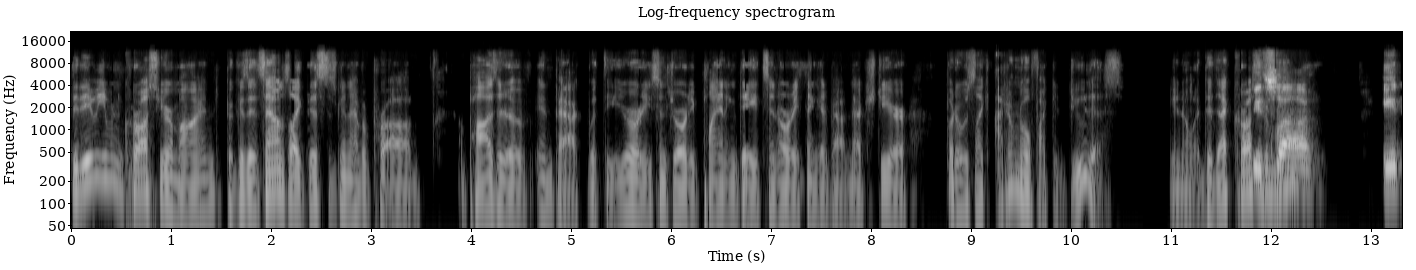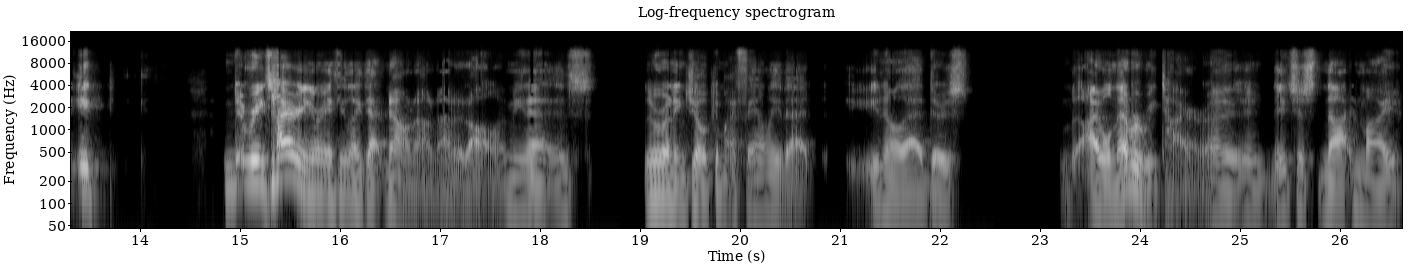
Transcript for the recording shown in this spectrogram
did it even cross your mind? Because it sounds like this is going to have a pro, uh, a positive impact with the you're already since you're already planning dates and already thinking about next year. But it was like I don't know if I could do this. You know, did that cross it's, your mind? Uh, it it retiring or anything like that. No, no, not at all. I mean, it's the running joke in my family that you know that there's I will never retire. it's just not in my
